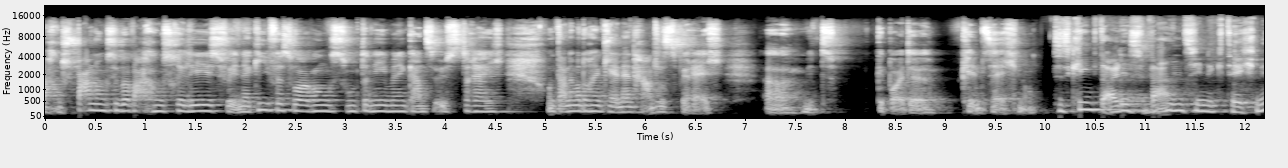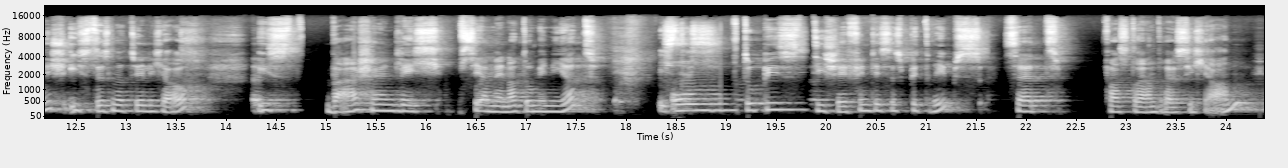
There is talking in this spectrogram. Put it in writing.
machen Spannungsüberwachungsrelais für Energieversorgungsunternehmen in ganz Österreich. Und dann haben wir noch einen kleinen Handelsbereich äh, mit Gebäudekennzeichnung. Das klingt alles wahnsinnig technisch, ist es natürlich auch, ist wahrscheinlich sehr männerdominiert. Ist Und du bist die Chefin dieses Betriebs seit fast 33 Jahren.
